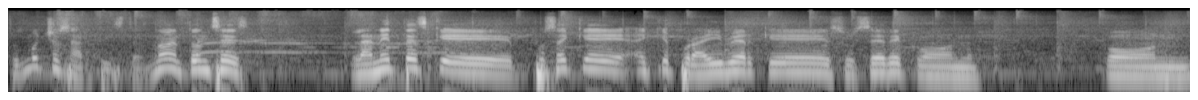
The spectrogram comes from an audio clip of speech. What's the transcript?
pues muchos artistas, ¿no? Entonces, la neta es que, pues hay que, hay que por ahí ver qué sucede con, con,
